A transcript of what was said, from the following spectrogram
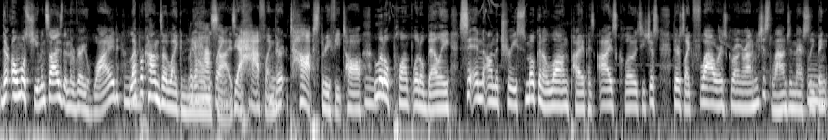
they're almost human sized and they're very wide leprechauns are like, Mm. Like gnome. Mm. size yeah halfling they're tops three feet tall little plump little belly sitting on the tree smoking a long pipe his eyes closed he's just there's like flowers growing around him he's just lounging there sleeping Mm.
